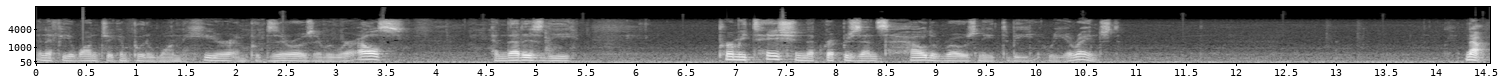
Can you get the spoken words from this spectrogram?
And if you want, you can put a 1 here and put zeros everywhere else. And that is the permutation that represents how the rows need to be rearranged. Now,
